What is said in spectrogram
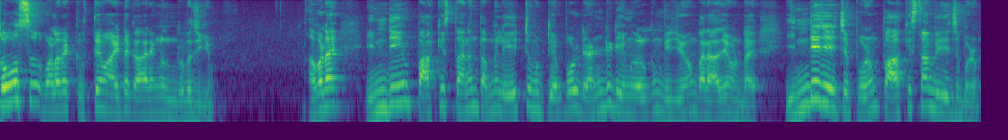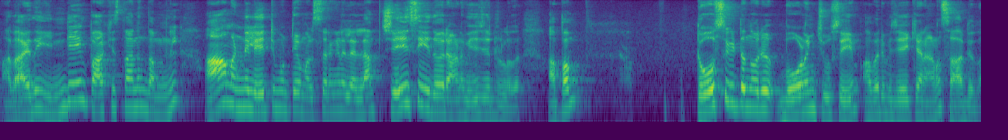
ടോസ് വളരെ കൃത്യമായിട്ട് കാര്യങ്ങൾ നിർവചിക്കും. അവിടെ ഇന്ത്യയും പാകിസ്ഥാനും തമ്മിൽ ഏറ്റുമുട്ടിയപ്പോൾ രണ്ട് ടീമുകൾക്കും വിജയവും പരാജയവും ഉണ്ടായി. ഇന്ത്യ ജയിച്ചപ്പോഴും പാകിസ്ഥാൻ വിജയിച്ചപ്പോഴും അതായത് ഇന്ത്യയും പാകിസ്ഥാനും തമ്മിൽ ആ മണ്ണിൽ ഏറ്റുമുട്ടിയ മത്സരങ്ങളിലെല്ലാം ചേസ് ചെയ്തവരാണ് വിജയിച്ചിട്ടുള്ളത്. അപ്പം ടോസ് കിട്ടുന്ന ഒരു ബോളിംഗ് ചൂസ് ചെയ്യും അവർ വിജയിക്കാനാണ് സാധ്യത.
